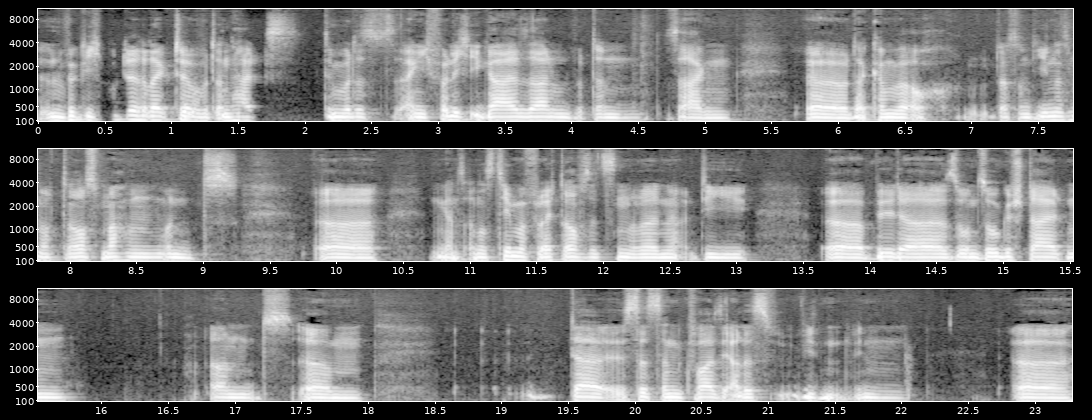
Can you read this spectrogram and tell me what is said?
ein wirklich guter Redakteur wird dann halt dem wird es eigentlich völlig egal sein und wird dann sagen, äh, da können wir auch das und jenes noch draus machen und äh, ein ganz anderes Thema vielleicht draufsetzen oder die äh, Bilder so und so gestalten. Und ähm, da ist das dann quasi alles wie, wie ein, äh,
